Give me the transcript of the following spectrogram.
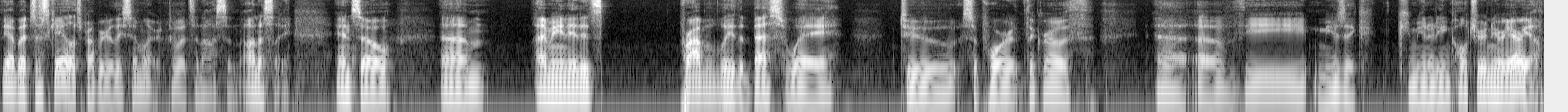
Yeah, but to scale, it's probably really similar to what's in Austin, honestly. And so, um, I mean, it is probably the best way to support the growth uh, of the music community and culture in your area.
